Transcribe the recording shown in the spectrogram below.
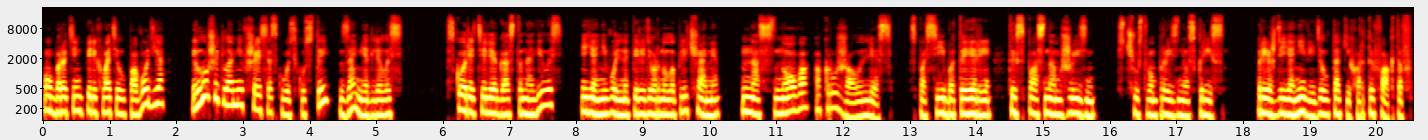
Оборотень перехватил поводья, и лошадь, ломившаяся сквозь кусты, замедлилась. Вскоре телега остановилась, и я невольно передернула плечами. Нас снова окружал лес. «Спасибо, Терри, ты спас нам жизнь», — с чувством произнес Крис. «Прежде я не видел таких артефактов».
